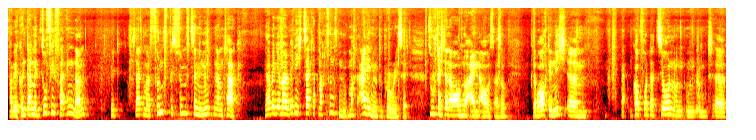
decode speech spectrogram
Aber ihr könnt damit so viel verändern mit, ich sage mal, fünf bis 15 Minuten am Tag. Ja, wenn ihr mal wenig Zeit habt, macht fünf Minuten, macht eine Minute pro Reset. Sucht euch dann aber auch nur einen aus. Also da braucht ihr nicht ähm, Kopfrotation und, und, und äh,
